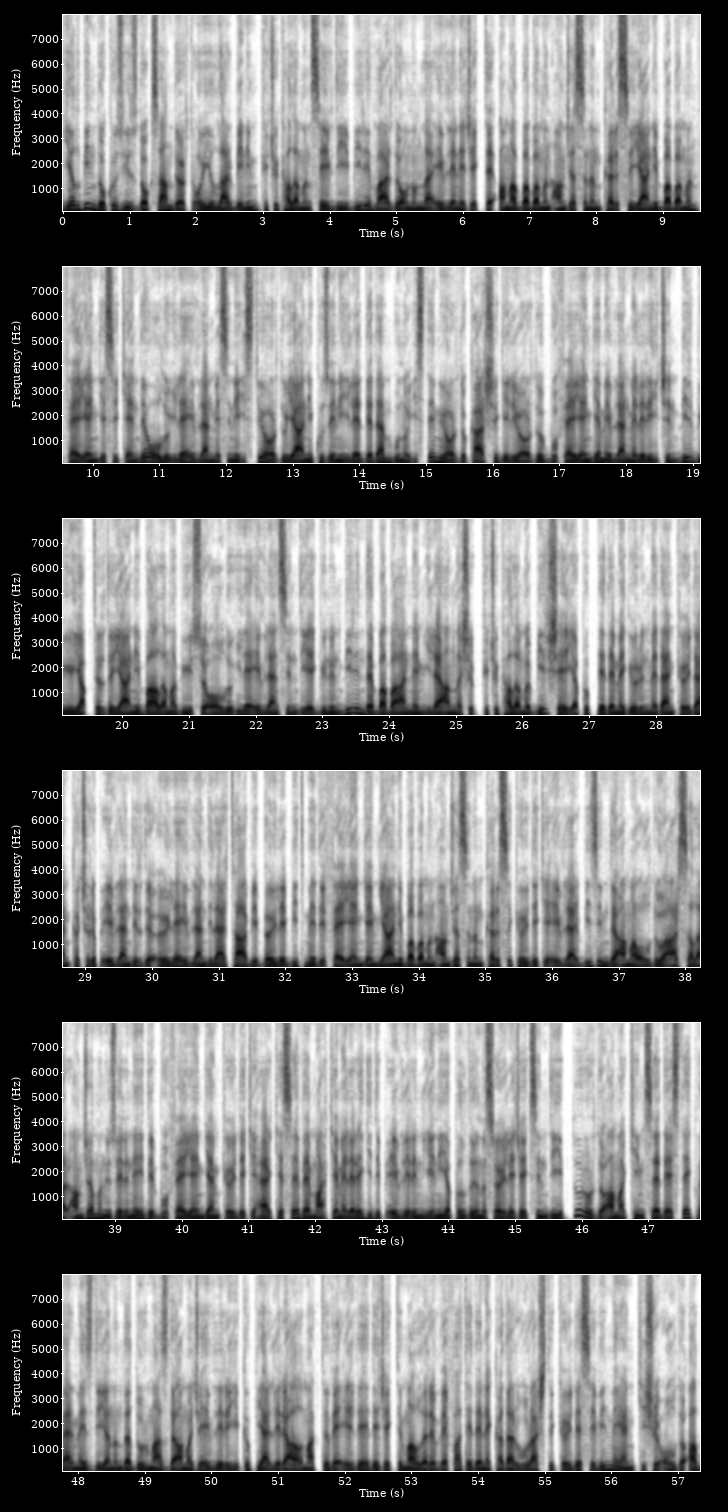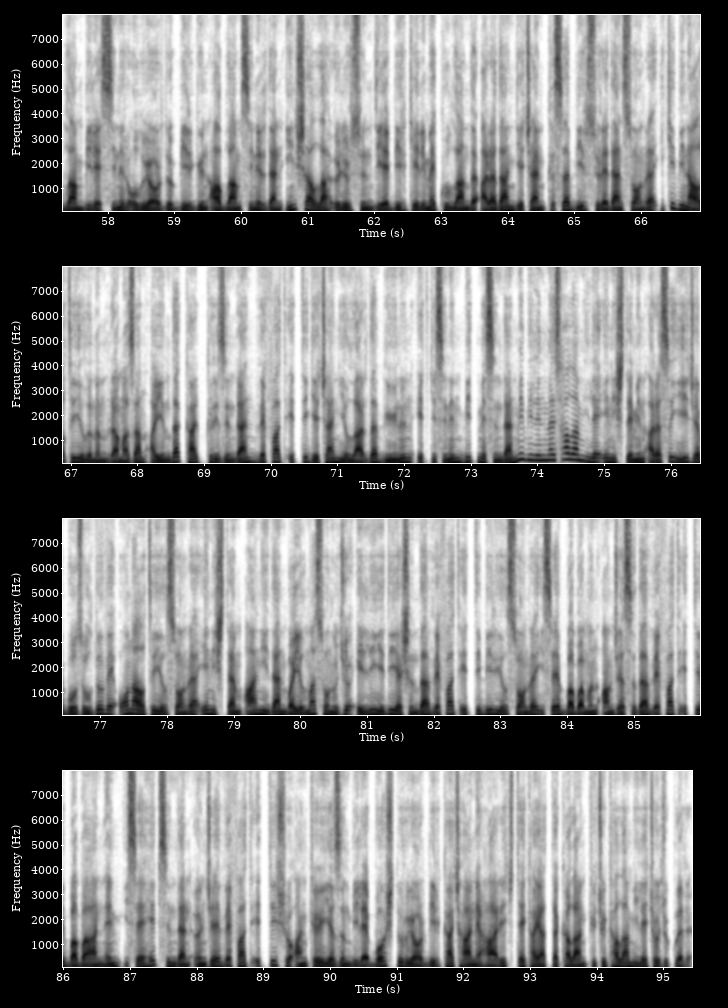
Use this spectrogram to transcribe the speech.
Yıl 1994 o yıllar benim küçük halamın sevdiği biri vardı onunla evlenecekti. Ama babamın amcasının karısı yani babamın F yengesi kendi oğlu ile evlenmesini istiyordu. Yani kuzeni ile dedem bunu istemiyordu karşı geliyordu. Bu F yengem evlenmeleri için bir büyü yaptırdı yani bağlama büyüsü oğlu ile evlensin diye. Günün birinde babaannem ile anlaşıp küçük halamı bir şey yapıp dedeme görünmeden köyden kaçırıp evlendirdi öyle evlendiler tabi böyle bitmedi F yengem. Yani babamın amcasının karısı köydeki evler bizimdi ama olduğu arsalar amcamın üzerineydi. Bu F yengem köydeki herkese ve mahkemelere gidip evlerin yeni yapıldığını söyleyeceksin deyip dururdu ama kimse destek vermezdi. Yanında durmazdı. Amacı evleri yıkıp yerleri almaktı ve elde edecekti malları. Vefat edene kadar uğraştı. Köyde sevilmeyen kişi oldu. Ablam bile sinir oluyordu. Bir gün ablam sinirden inşallah ölürsün diye bir kelime kullandı. Aradan geçen kısa bir süreden sonra 2006 yılının Ramazan ayında kalp krizinden vefat etti. Geçen yıllarda büyünün etkisinin bitmesinden mi bilinmez? Halam ile eniştemin arası iyice bozuldu ve 16 yıl sonra eniştem aniden bayılma sonucu 57 yaşında vefat etti. Bir yıl sonra ise babamın amcası da vefat etti. Babaannem ise hepsinden önce vefat etti. Şu an köy yazın bile boş duruyor birkaç hane hariç tek hayatta kalan küçük halam ile çocukları.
